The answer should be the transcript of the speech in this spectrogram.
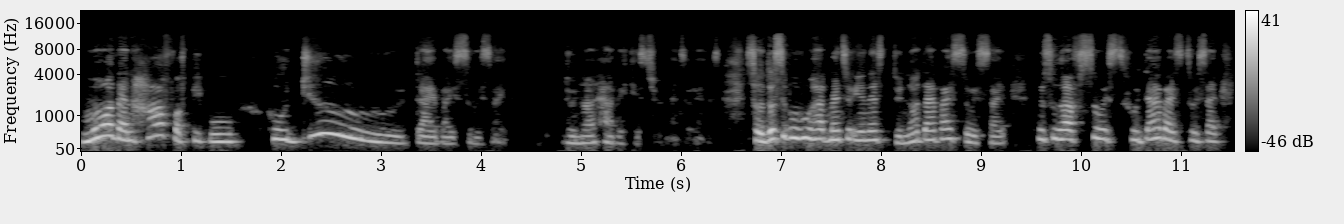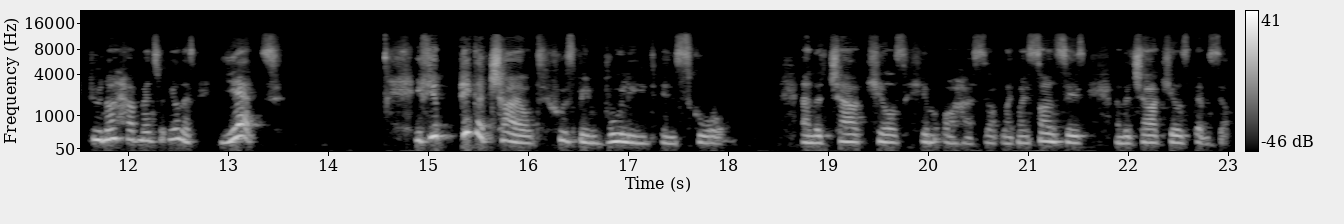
more than half of people who do die by suicide do not have a history of mental illness. So those people who have mental illness do not die by suicide. Those who have suicide, who die by suicide do not have mental illness. Yet, if you pick a child who's been bullied in school and the child kills him or herself, like my son says, and the child kills themselves.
